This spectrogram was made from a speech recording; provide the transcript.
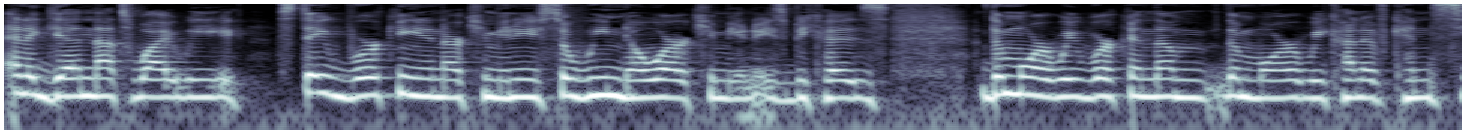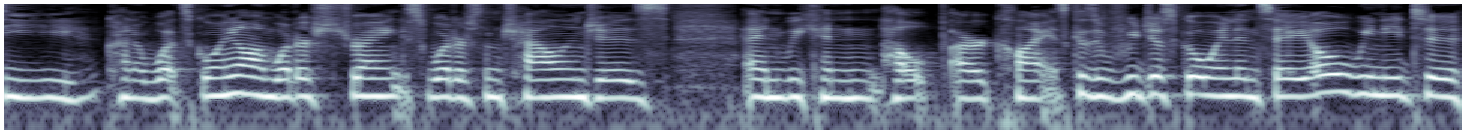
And again, that's why we stay working in our communities so we know our communities because the more we work in them, the more we kind of can see kind of what's going on, what are strengths, what are some challenges, and we can help our clients. Because if we just go in and say, oh, we need to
